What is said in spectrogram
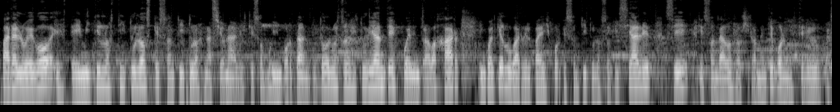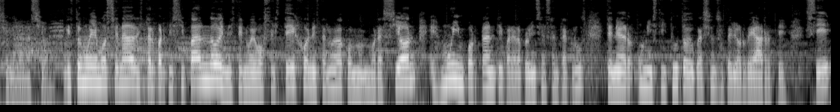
para luego este, emitir los títulos que son títulos nacionales, que eso es muy importante. Todos nuestros estudiantes pueden trabajar en cualquier lugar del país porque son títulos oficiales, ¿sí? que son dados lógicamente por el Ministerio de Educación de la Nación. Estoy muy emocionada de estar participando en este nuevo nuevo festejo, en esta nueva conmemoración. Es muy importante para la provincia de Santa Cruz tener un Instituto de Educación Superior de Arte. ¿sí?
